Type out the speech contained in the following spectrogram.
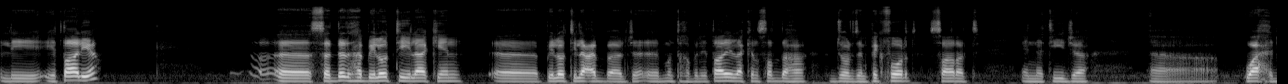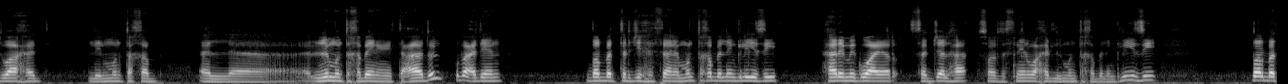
لإيطاليا. آه، سددها بيلوتي لكن آه، بيلوتي الج- المنتخب الإيطالي لكن صدها جوردن بيكفورد. صارت النتيجة آه، واحد واحد للمنتخب للمنتخبين يعني التعادل. وبعدين ضربة الترجيح الثانية المنتخب الإنجليزي هاري ميغواير سجلها صارت 2-1 للمنتخب الإنجليزي. ضربة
